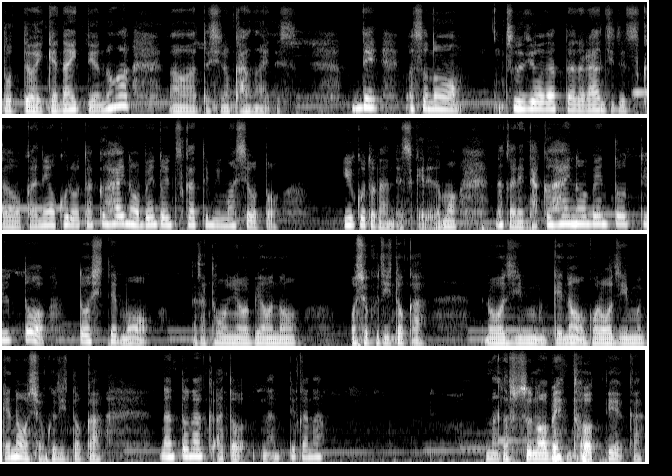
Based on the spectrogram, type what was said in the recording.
侮ってはいけないっていうのが私の考えです。でまあその通常だったらランチで使うお金をこれを宅配のお弁当に使ってみましょうということなんですけれどもなんかね宅配のお弁当っていうとどうしてもなんか糖尿病のお食事とか老人向けのご老人向けのお食事とかなんとなくあと何て言うかななんか普通のお弁当っていうか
